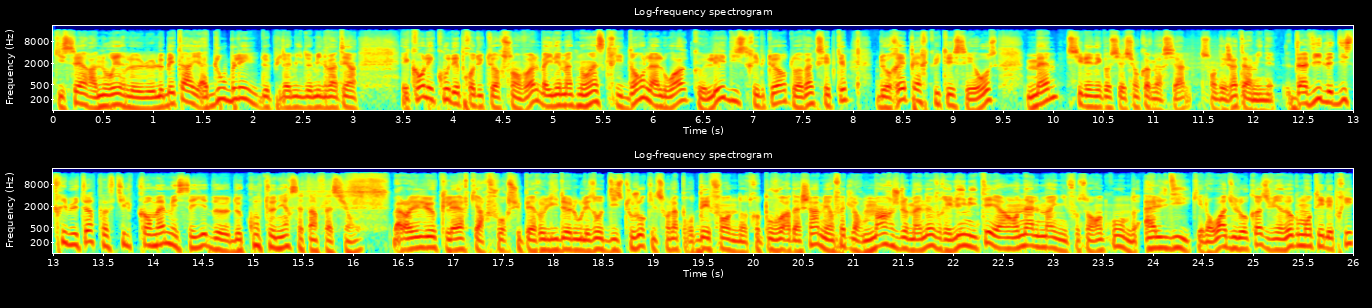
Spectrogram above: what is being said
qui sert à nourrir le, le, le bétail a doublé depuis la mi-2021. Et quand les coûts des producteurs s'envolent, bah, il est maintenant inscrit dans la loi que les distributeurs doivent accepter de répercuter ces hausses, même si les négociations commerciales sont déjà terminées. David, les distributeurs peuvent-ils quand même essayer de, de contenir cette inflation? Bah Alors les Leclerc, Carrefour, Super U, Lidl ou les autres disent toujours qu'ils sont là pour défendre notre pouvoir d'achat, mais en fait leur marge de manœuvre est limitée. Hein. En Allemagne, il faut s'en rendre compte, Aldi, qui est le roi du low cost, vient d'augmenter les prix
